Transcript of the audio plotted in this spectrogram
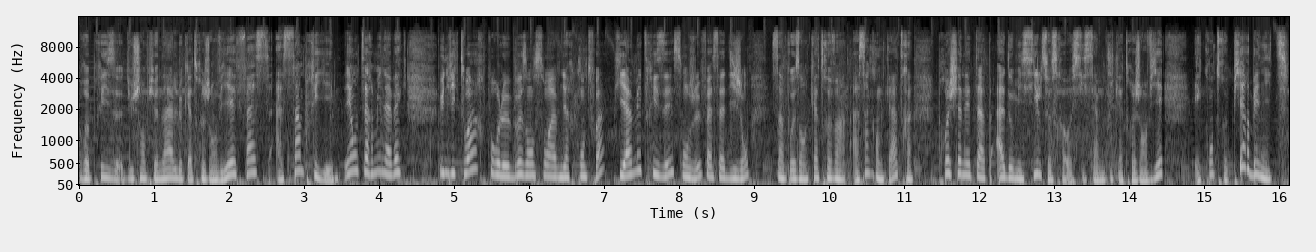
Reprise du championnat le 4 janvier face à Saint-Priest. Et on termine avec une victoire pour le Besançon Avenir Comtois qui a maîtrisé son jeu face à Dijon, s'imposant 80 à 54. Prochaine étape à domicile, ce sera aussi samedi 4 janvier et contre Pierre Bénite.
